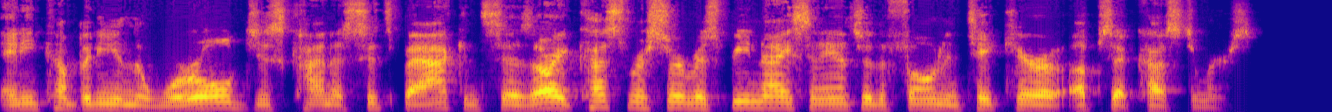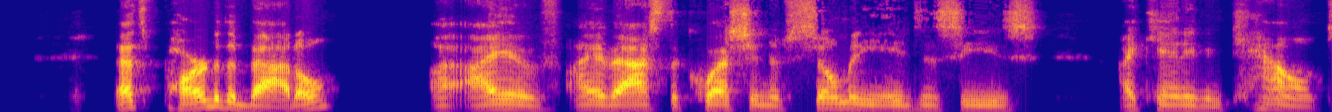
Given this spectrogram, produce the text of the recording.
any company in the world just kind of sits back and says, All right, customer service, be nice and answer the phone and take care of upset customers. That's part of the battle. I have I have asked the question of so many agencies I can't even count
